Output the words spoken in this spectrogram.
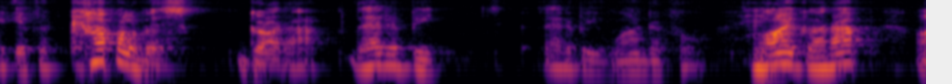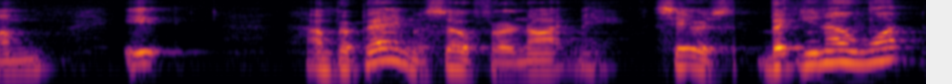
if a couple of us got up, that'd be that'd be wonderful. Hmm. I got up, I'm it, I'm preparing myself for a nightmare, seriously. But you know what?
